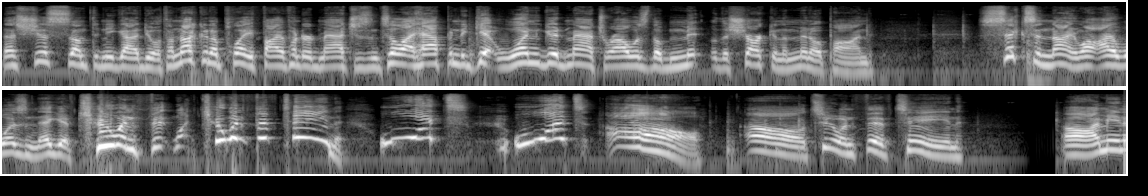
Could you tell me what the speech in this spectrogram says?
That's just something you gotta deal with. I'm not gonna play 500 matches until I happen to get one good match where I was the the shark in the minnow pond. Six and nine. Well, I was negative two and fi what? Two and fifteen. What? What? Oh, oh, two and fifteen. Oh, I mean,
